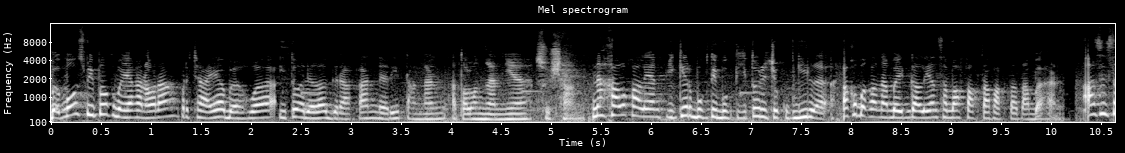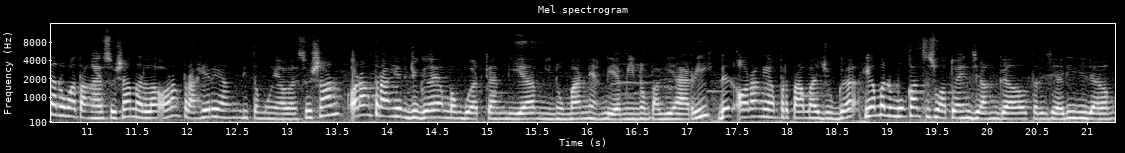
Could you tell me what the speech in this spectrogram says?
but most people kebanyakan orang percaya bahwa itu adalah gerakan dari tangan atau lengannya Susan. Nah, kalau kalian pikir bukti-bukti itu udah cukup gila, aku bakal nambahin kalian sama fakta-fakta tambahan. Asisten rumah tangganya Susan adalah orang terakhir yang ditemui oleh Susan, orang terakhir juga yang membuatkan dia minuman yang dia minum pagi hari, dan orang yang pertama juga yang menemukan sesuatu yang janggal terjadi di dalam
